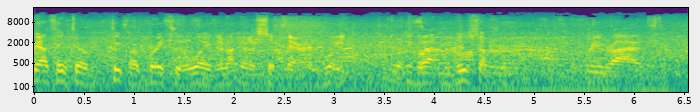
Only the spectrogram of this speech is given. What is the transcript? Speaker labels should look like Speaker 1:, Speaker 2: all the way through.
Speaker 1: Maybe I think their people are breaking away. They're not going to sit there and wait. To go out and do something.
Speaker 2: Free rides.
